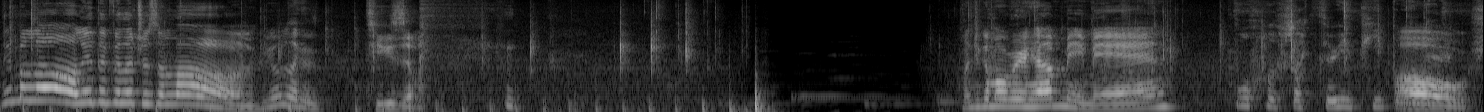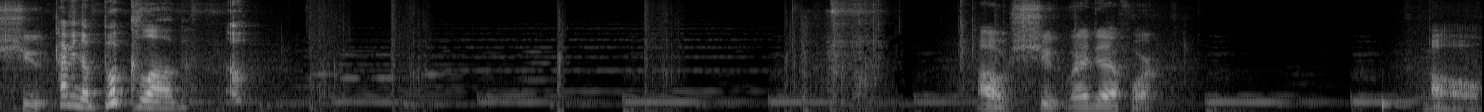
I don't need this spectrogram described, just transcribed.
Leave him alone. Leave the villagers alone. You always like to tease them. Why don't you come over here and help me, man? Oh, there's like three people. there. Oh shoot. Having a book club. Oh shoot. What did I do that for? Uh oh.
